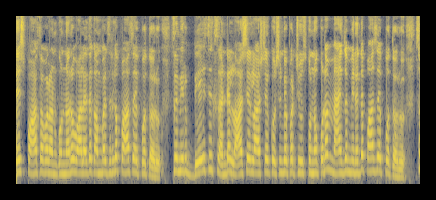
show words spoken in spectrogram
జస్ట్ పాస్ అవ్వాలనుకున్నారో వాళ్ళైతే కంపల్సరీగా పాస్ అయిపోతారు. సో మీరు బేసిక్స్ అంటే last year last year question paper చూసుకున్నా కూడా మాక్సిమం మీరైతే పాస్ అయిపోతారు. సో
